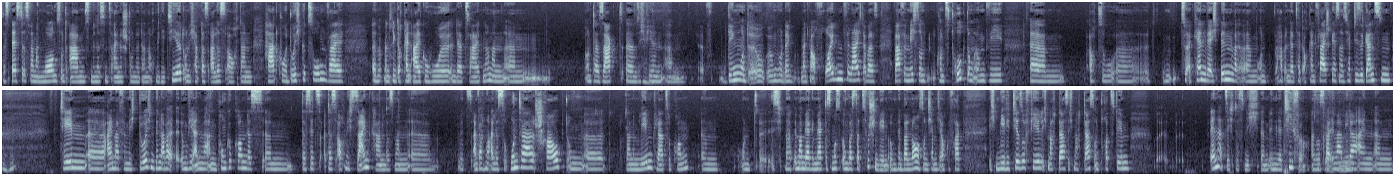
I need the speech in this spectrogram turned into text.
das Beste ist, wenn man morgens und abends mindestens eine Stunde dann auch meditiert. Und ich habe das alles auch dann hardcore durchgezogen, weil äh, man trinkt auch kein Alkohol in der Zeit. Ne? Man ähm, untersagt äh, sich vielen ähm, äh, Dingen und äh, irgendwo denkt manchmal auch Freuden vielleicht, aber es war für mich so ein Konstrukt, um irgendwie ähm, auch zu, äh, zu erkennen, wer ich bin ähm, und habe in der Zeit auch kein Fleisch gegessen. Also ich habe diese ganzen Themen äh, einmal für mich durch und bin aber irgendwie einmal an einen Punkt gekommen, dass ähm, das jetzt das auch nicht sein kann, dass man äh, jetzt einfach nur alles runterschraubt, um äh, dann im Leben klarzukommen. Ähm, und äh, ich habe immer mehr gemerkt, es muss irgendwas dazwischen geben, irgendeine Balance. Und ich habe mich auch gefragt, ich meditiere so viel, ich mache das, ich mache das und trotzdem äh, ändert sich das nicht ähm, in der Tiefe. Also es war immer wieder ein, ähm,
